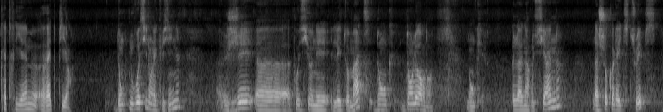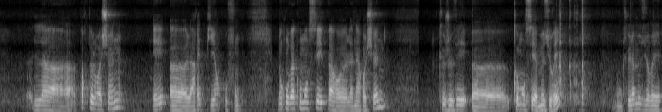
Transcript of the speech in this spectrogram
quatrième Red Pear. Donc nous voici dans la cuisine. J'ai euh, positionné les tomates, donc dans l'ordre, donc l'Anna Russian, la Chocolate Strips, la Purple Russian et euh, la Red Pear au fond. Donc on va commencer par euh, la Russian que je vais euh, commencer à mesurer. Donc je vais la mesurer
